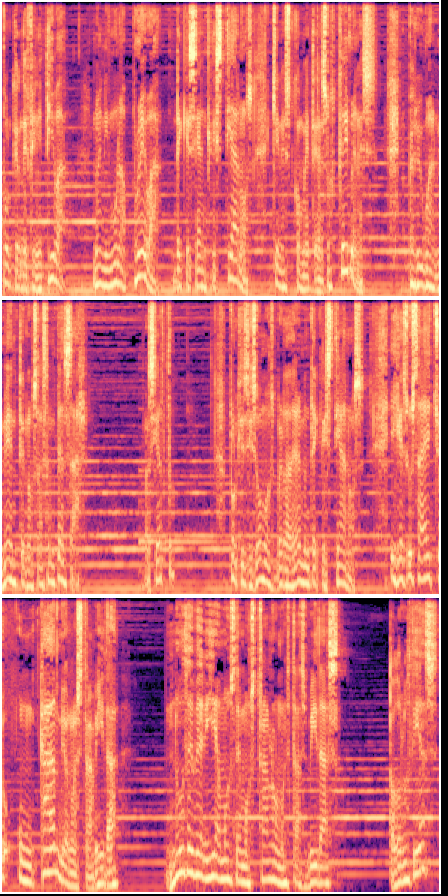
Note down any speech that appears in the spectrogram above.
Porque en definitiva, no hay ninguna prueba de que sean cristianos quienes cometen esos crímenes, pero igualmente nos hacen pensar. ¿No es cierto? Porque si somos verdaderamente cristianos y Jesús ha hecho un cambio en nuestra vida, ¿no deberíamos demostrarlo en nuestras vidas todos los días?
